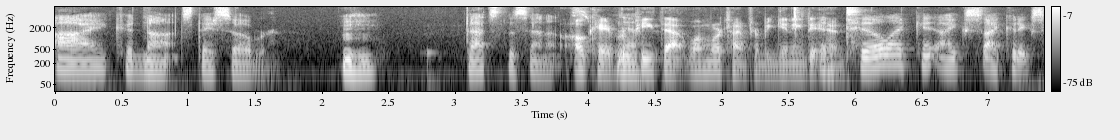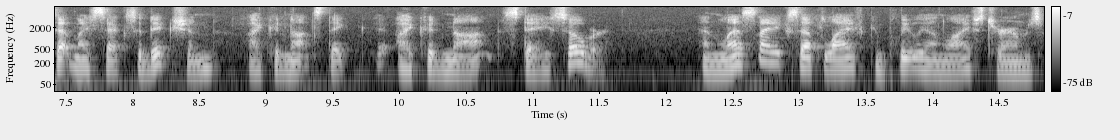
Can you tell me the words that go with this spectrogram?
I could not stay sober. hmm That's the sentence. okay repeat that one more time from beginning to end Until I, can, I, I could accept my sex addiction, I could not stay. I could not stay sober. Unless I accept life completely on life's terms,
